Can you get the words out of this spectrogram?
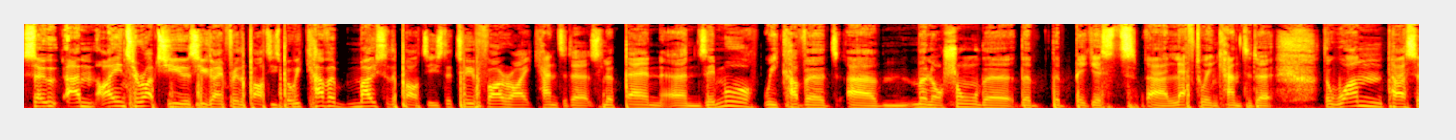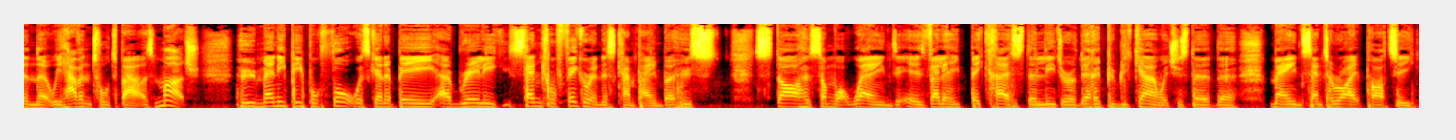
So um, I interrupt you as you're going through the parties, but we covered most of the parties. The two far right candidates, Le Pen and Zemmour. We covered um, Mélenchon, the the, the biggest uh, left wing candidate. The one person that we haven't talked about as much, who many people thought was going to be a really central figure in this campaign, but whose star has somewhat waned, is Valérie Pécresse, the leader of Les Républicains, which is the the main centre right party. Do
